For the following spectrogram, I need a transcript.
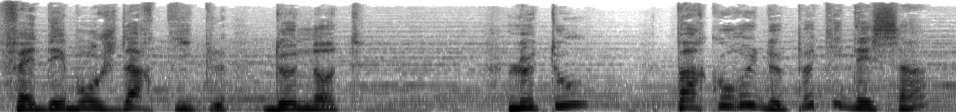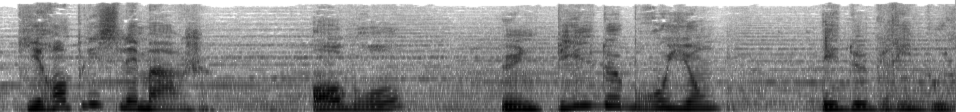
fait débauche d'articles, de notes. Le tout parcouru de petits dessins qui remplissent les marges. En gros, une pile de brouillons et de gribouillis.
